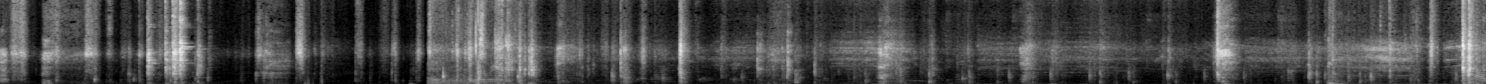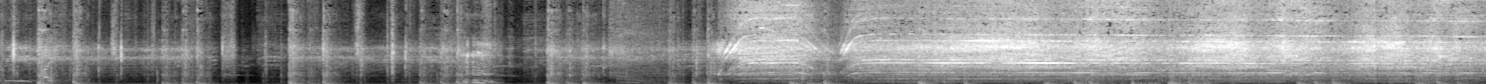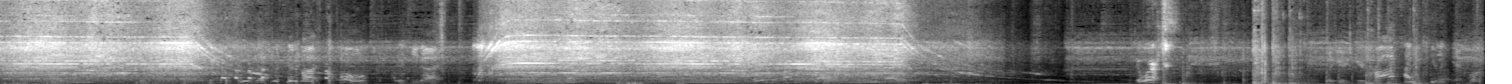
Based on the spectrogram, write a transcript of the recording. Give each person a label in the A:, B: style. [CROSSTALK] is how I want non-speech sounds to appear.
A: Yes. [LAUGHS] what's good about pole is you uh, got It works. So your your cross.
B: I'm a
A: Yeah,
B: hero.
A: more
